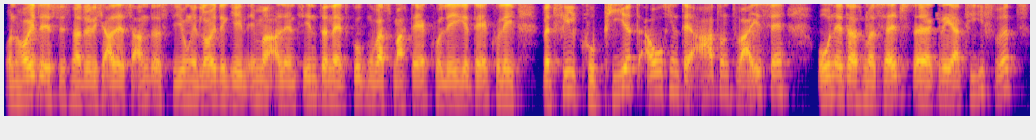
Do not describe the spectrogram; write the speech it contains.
Und heute ist es natürlich alles anders. Die jungen Leute gehen immer alle ins Internet, gucken, was macht der Kollege, der Kollege. Wird viel kopiert auch in der Art und Weise, ohne dass man selbst äh, kreativ wird.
